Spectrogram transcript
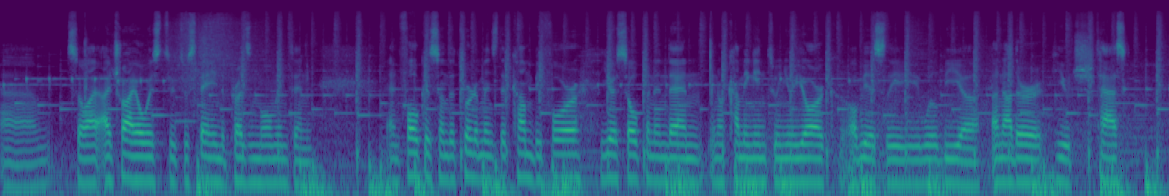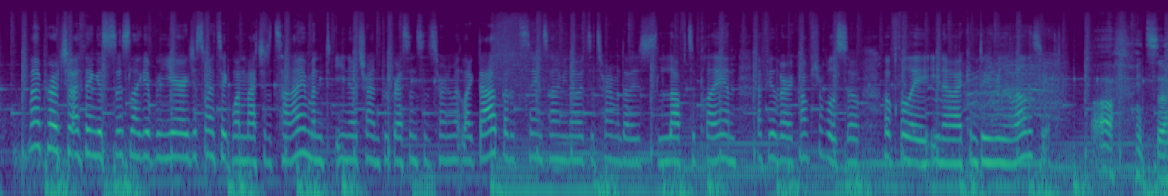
Um, so I, I, try always to, to stay in the present moment and and focus on the tournaments that come before US Open and then you know coming into New York obviously will be uh, another huge task. My approach, I think, is, is like every year. I just want to take one match at a time and, you know, try and progress into the tournament like that. But at the same time, you know, it's a tournament that I just love to play and I feel very comfortable. So hopefully, you know, I can do really well this year. Oh, it's uh,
